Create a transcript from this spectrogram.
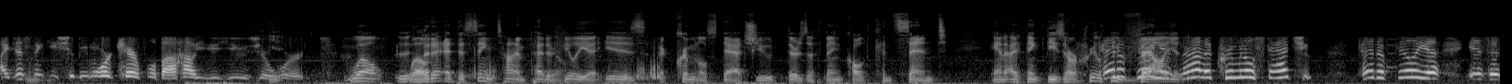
I just think you should be more careful about how you use your words. Well, Well- but at the same time, pedophilia is a criminal statute. There's a thing called consent, and I think these are really Pedophilia is not a criminal statute. Pedophilia is a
